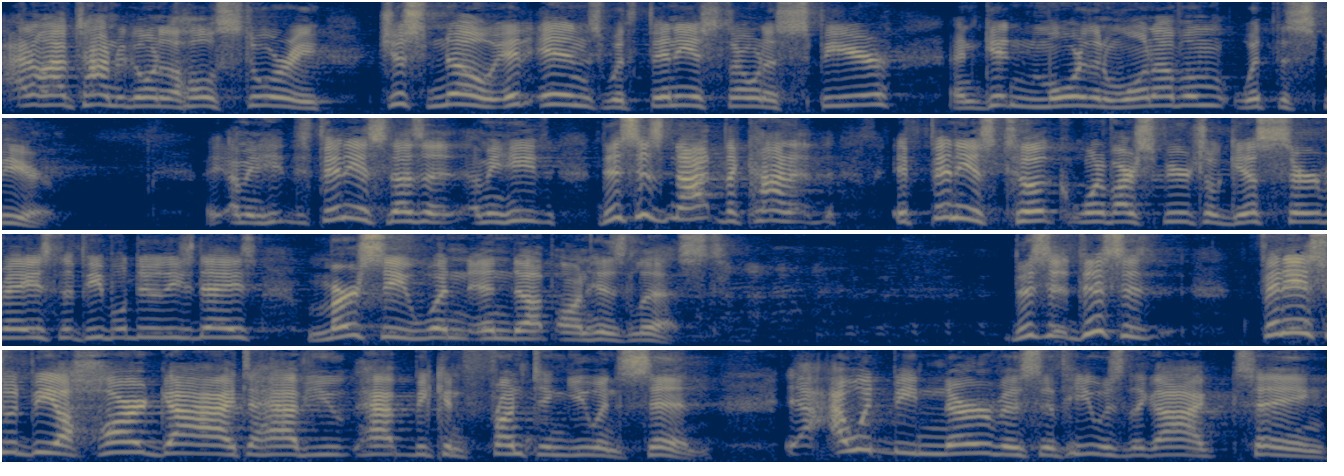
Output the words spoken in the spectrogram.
I don't have time to go into the whole story. Just know it ends with Phinehas throwing a spear and getting more than one of them with the spear. I mean, he, Phinehas doesn't, I mean, he, this is not the kind of, if Phinehas took one of our spiritual gifts surveys that people do these days, mercy wouldn't end up on his list. This is, this is, Phinehas would be a hard guy to have you have be confronting you in sin. I would be nervous if he was the guy saying,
